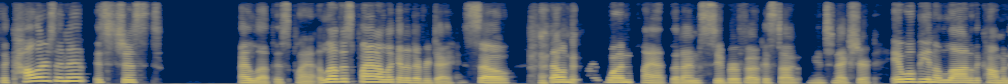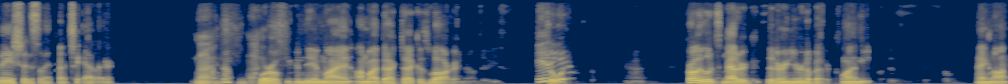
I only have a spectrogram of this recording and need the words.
the colors in it. It's just, I love this plant. I love this plant. I look at it every day. So that'll be one plant that I'm super focused on into next year. It will be in a lot of the combinations that I put together. Nice. Coral candy in my on my back deck as well right now. So, yeah. Probably looks better considering you're in a better climate. Hang on.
